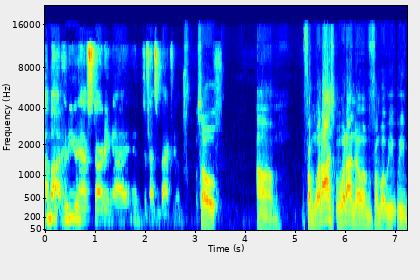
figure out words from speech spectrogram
Ahmad, who do you have starting uh, in defensive backfield? So, um, from what I what I know and from what we we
